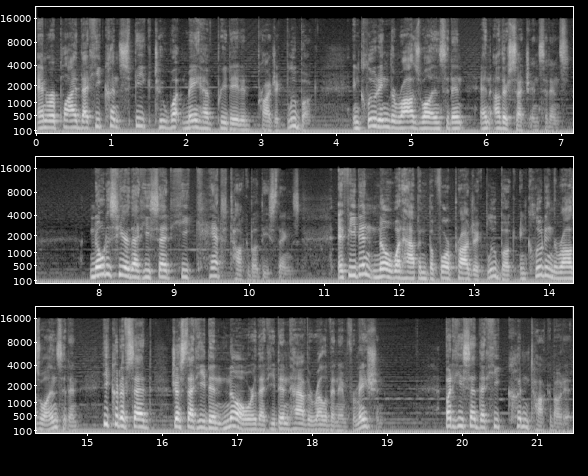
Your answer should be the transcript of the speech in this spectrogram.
and replied that he couldn't speak to what may have predated Project Blue Book, including the Roswell incident and other such incidents. Notice here that he said he can't talk about these things. If he didn't know what happened before Project Blue Book, including the Roswell incident, he could have said just that he didn't know or that he didn't have the relevant information. But he said that he couldn't talk about it,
